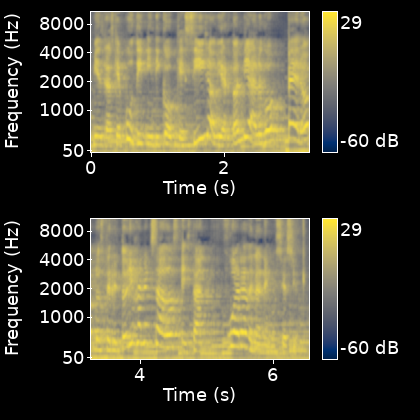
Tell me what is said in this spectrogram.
mientras que Putin indicó que sigue abierto al diálogo, pero los territorios anexados están fuera de la negociación.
